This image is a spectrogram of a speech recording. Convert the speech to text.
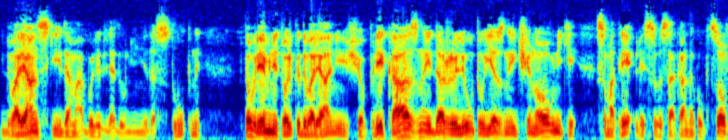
Дворянские дома были для Дуни недоступны. В то время не только дворяне, еще приказные, даже люд уездные чиновники смотрели свысока на купцов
